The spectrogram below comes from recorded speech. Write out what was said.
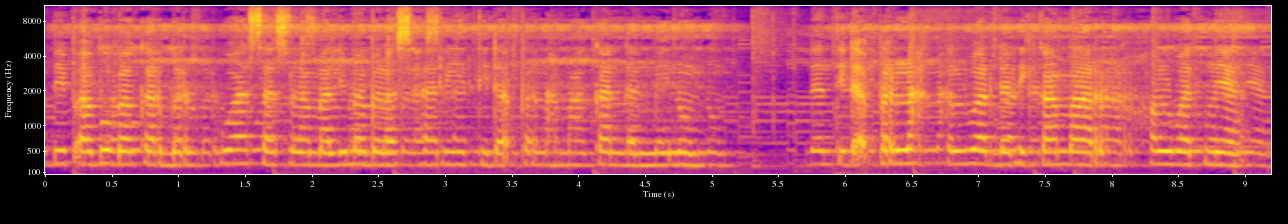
Habib Abu Bakar berpuasa selama 15 hari tidak pernah makan dan minum dan tidak pernah keluar dari kamar khalwatnya.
